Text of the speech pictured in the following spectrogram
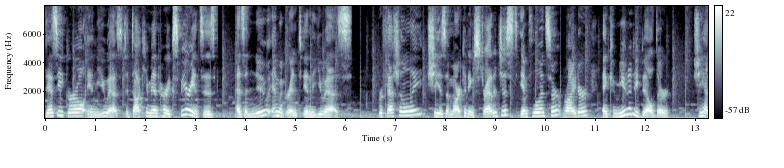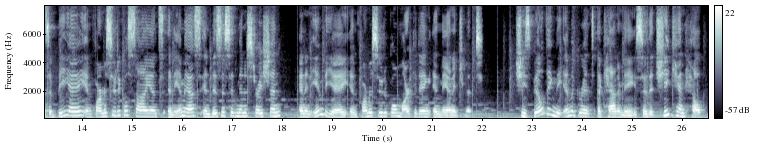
Desi Girl in US to document her experiences as a new immigrant in the US. Professionally, she is a marketing strategist, influencer, writer, and community builder. She has a BA in pharmaceutical science, an MS in business administration, and an MBA in pharmaceutical marketing and management. She's building the Immigrant Academy so that she can help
